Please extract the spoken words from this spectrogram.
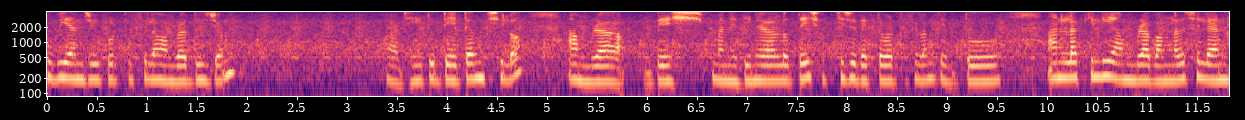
খুবই এনজয় করতেছিলাম আমরা দুইজন। আর যেহেতু ডে টাইম ছিল, আমরা বেশ মানে দিনের আলোতেই সব কিছু দেখতে পারতেছিলাম। কিন্তু আনলাকিলি আমরা বাংলাদেশে ল্যান্ড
